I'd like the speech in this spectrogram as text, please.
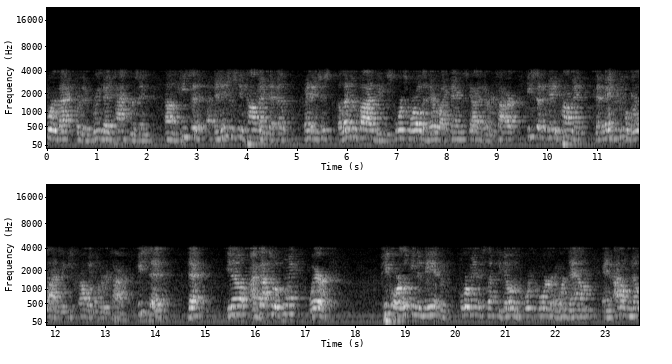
quarterback for the Green Bay Packers, and um, he said an interesting comment that uh, man, it just electrified the sports world, and they were like, man, this guy's going to retire. He said made a comment that made people realize that he's probably going to retire. He said that you know I've got to a point where people are looking to me at the four minutes left to go in the fourth quarter, and we're down, and I don't know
